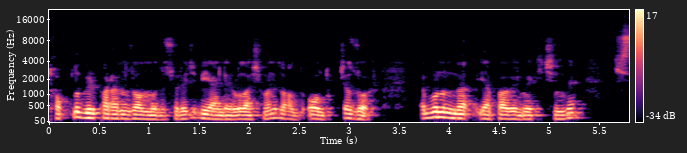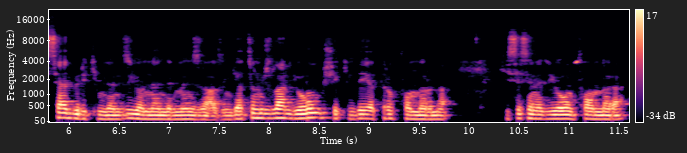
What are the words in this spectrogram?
toplu bir paranız olmadığı sürece bir yerlere ulaşmanız oldukça zor. E bunun da yapabilmek için de kişisel birikimlerinizi yönlendirmeniz lazım. Yatırımcılar yoğun bir şekilde yatırım fonlarına, hisse senedi yoğun fonlara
